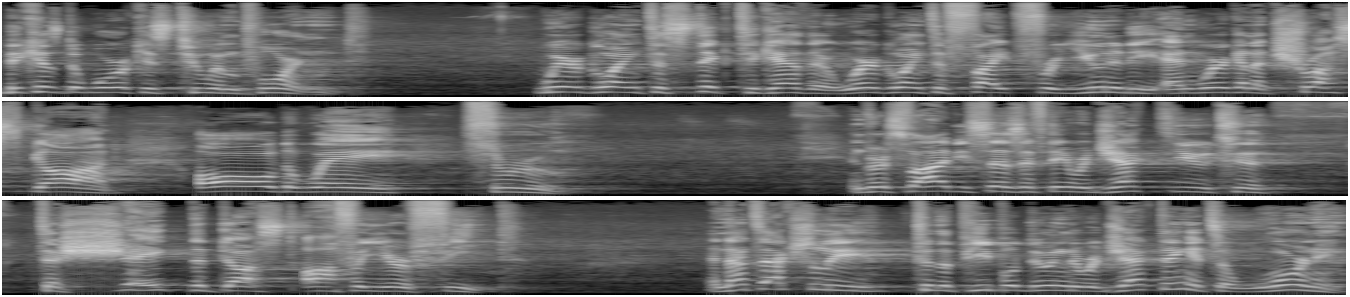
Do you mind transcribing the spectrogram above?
because the work is too important. we're going to stick together. We're going to fight for unity and we're going to trust God all the way through. In verse 5, he says, If they reject you, to, to shake the dust off of your feet. And that's actually to the people doing the rejecting, it's a warning.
